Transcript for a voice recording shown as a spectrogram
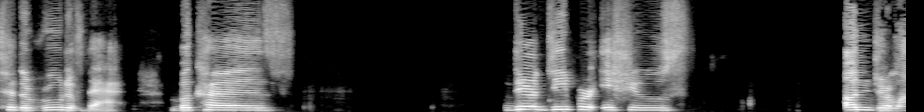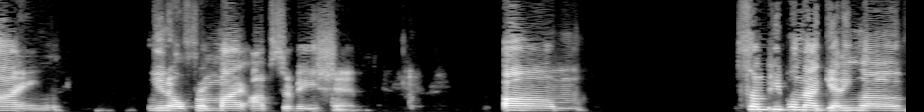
to the root of that because there are deeper issues underlying you know from my observation. Um some people not getting love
